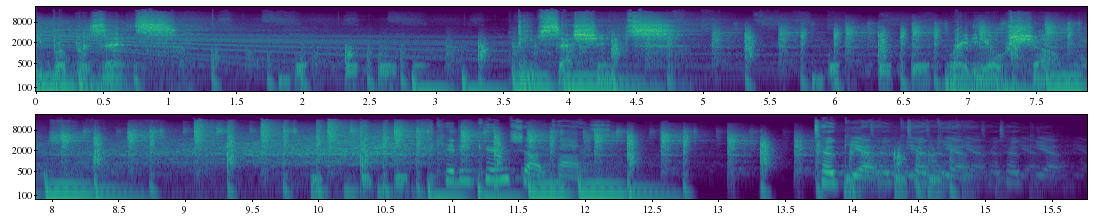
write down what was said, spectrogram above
Deeper presents Deep Sessions Radio Show. Kittikun Shotcast. Tokyo. Tokyo. Tokyo. Tokyo.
